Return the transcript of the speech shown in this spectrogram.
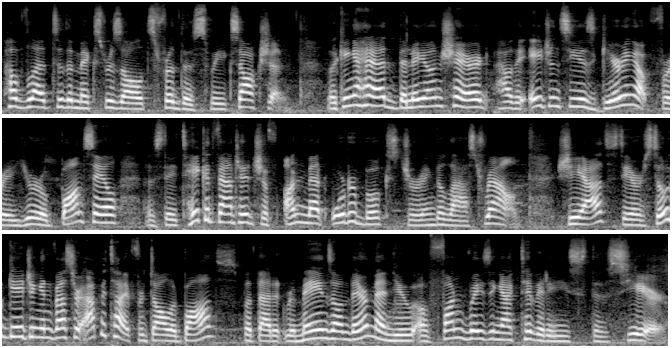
have led to the mixed results for this week's auction. Looking ahead, De Leon shared how the agency is gearing up for a Euro bond sale as they take advantage of unmet order books during the last round. She adds they are still gauging investor appetite for dollar bonds, but that it remains on their menu of fundraising activities this year.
